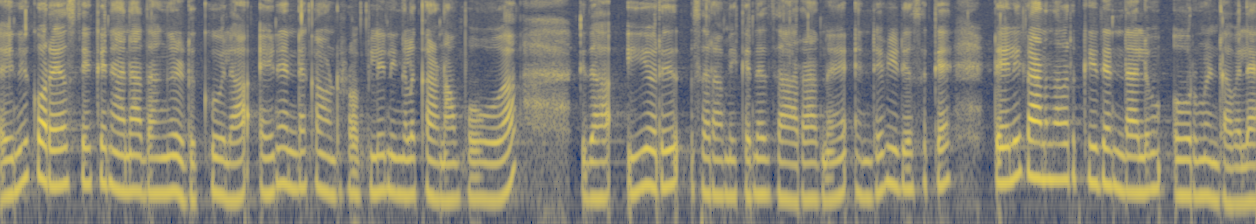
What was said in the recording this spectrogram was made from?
ഇനി കുറേ ദിവസത്തേക്ക് ഞാൻ അതങ്ങ് എടുക്കൂല. അതിന് എന്റെ കൗണ്ടർ ടോപ്പിൽ നിങ്ങൾ കാണാൻ പോവുക. ഇതാ ഈ ഒരു സെറാമിക്കിന്റെ ജാറാണ്. എന്റെ വീഡിയോസൊക്കെ ഡെയിലി കാണുന്നവർക്ക് ഇതെന്തായാലും ഓർമ്മ ഉണ്ടാവും അല്ലേ?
